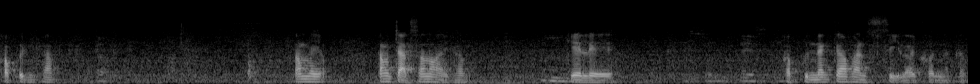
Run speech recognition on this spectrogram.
ขอบคุณครับ ต้องไม่ต้องจัดซะหน่อยครับ เกเรขอบคุณทั้ง9,400 คนนะครับ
